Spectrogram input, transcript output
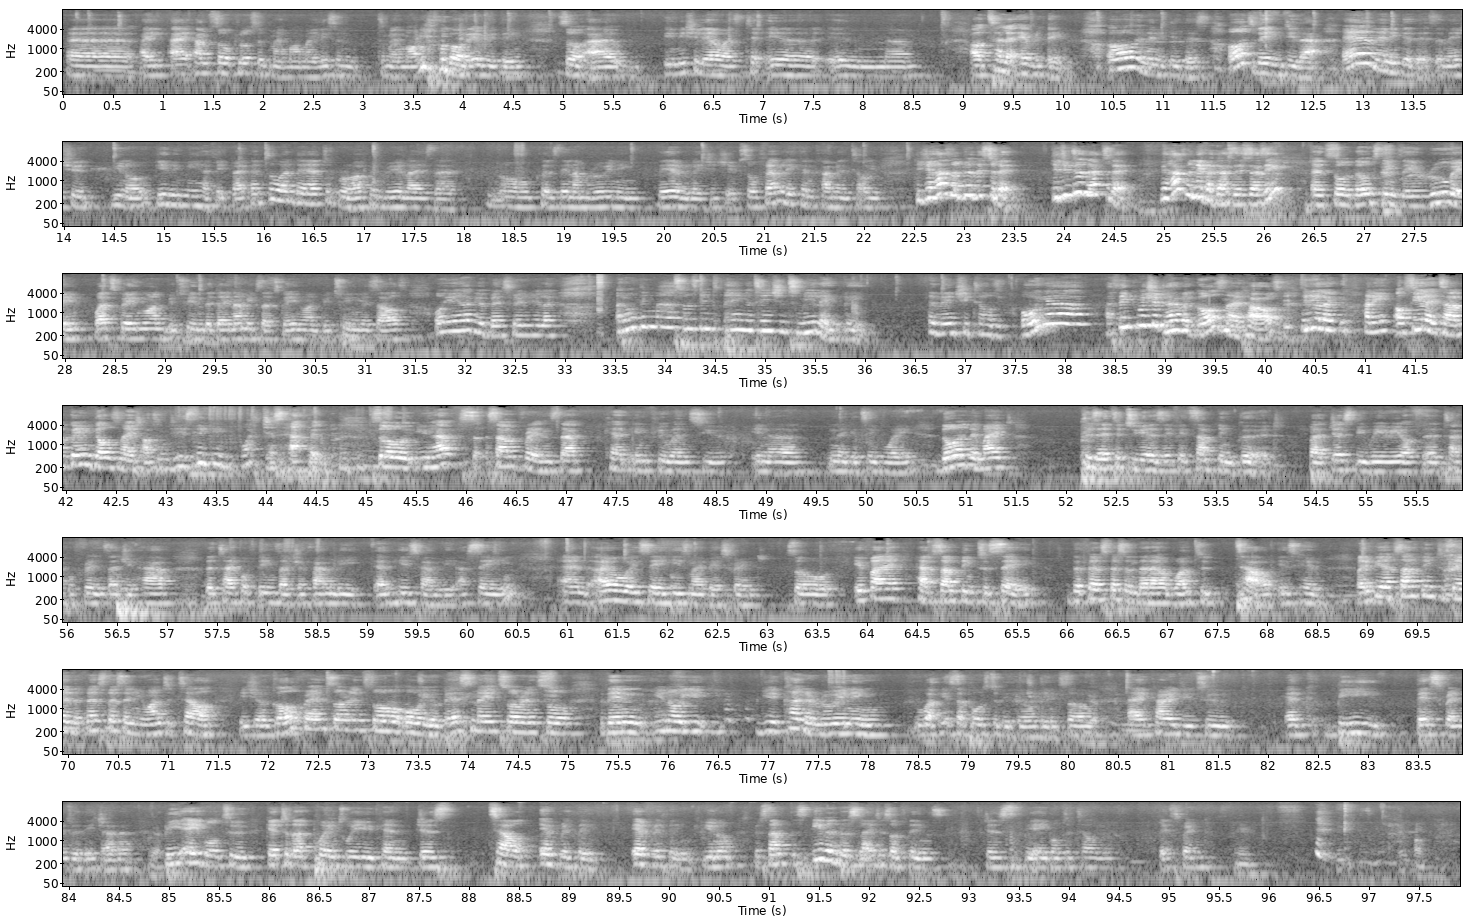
Uh, I, I am so close with my mom. I listen to my mom about everything. So I initially I was uh, in. Um, I'll tell her everything. Oh, and then he did this. Oh, today he did that. And then he did this. And then she, you know, giving me her feedback. Until one day I had to grow up and realize that no, because then I'm ruining their relationship. So family can come and tell you, did your husband do this today? Did you do that today? Your husband never does this, does he? And so those things they ruin what's going on between the dynamics that's going on between yourselves. Or oh, you have your best friend, you're like, I don't think my husband's been paying attention to me lately. And then she tells you, Oh yeah, I think we should have a girls' night out. And you're like, honey, I'll see you later, I'm going girls' night out. And he's thinking, What just happened? So you have s- some friends that can influence you in a negative way. Though they might present it to you as if it's something good, but just be wary of the type of friends that you have, the type of things that your family and his family are saying. And I always say he's my best friend. So if I have something to say, the first person that I want to tell is him. But if you have something to say, the first person you want to tell is your girlfriend so and so or your best mate so and so, then you know you you- you're kind of ruining what you're supposed to be building. So I encourage you to and be best friends with each other. Yeah. Be able to get to that point where you can just tell everything, everything. You know, some, even the slightest of things, just be able to tell your best friend.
